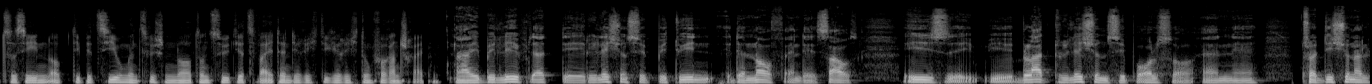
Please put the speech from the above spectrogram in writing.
zu sehen, ob die Beziehungen zwischen Nord und Süd jetzt weiter in die richtige Richtung voranschreiten. I believe that the relationship between the north and the south is a blood relationship also and a traditional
